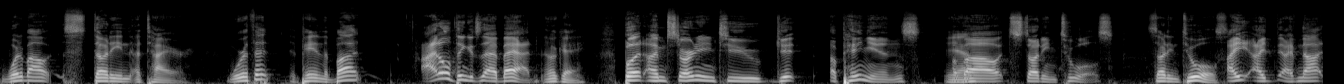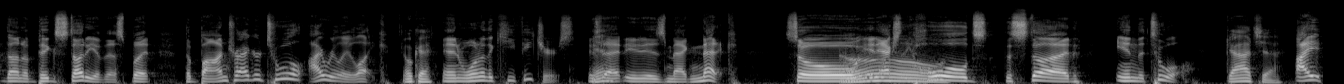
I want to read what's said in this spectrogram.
what about studying a tire? Worth it? A pain in the butt? I don't think it's that bad. Okay. but I'm starting to get opinions Yeah. about studying tools. Studying tools. I, I I've not done a big study of this, but the Bontrager tool I really like, okay. and one of the key features is Yeah. that it is magnetic, so it actually Oh. holds the stud in the tool. Gotcha. I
